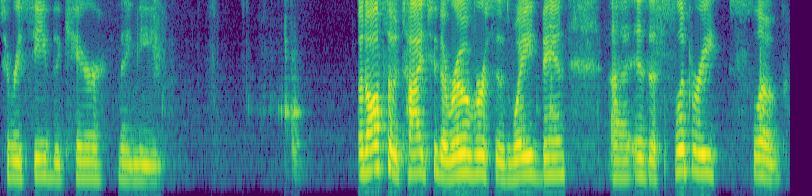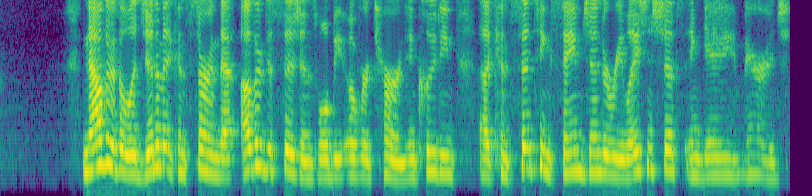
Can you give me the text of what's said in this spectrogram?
to receive the care they need. But also tied to the Roe versus Wade ban uh, is a slippery slope now there's a legitimate concern that other decisions will be overturned, including uh, consenting same gender relationships and gay marriage.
